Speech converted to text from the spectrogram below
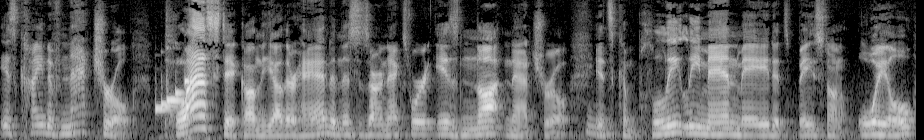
is kind of natural. Plastic, on the other hand, and this is our next word, is not natural. Mm-hmm. It's completely man made. It's based on oil,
